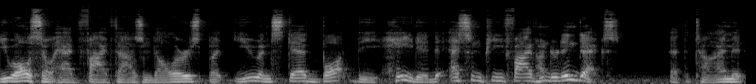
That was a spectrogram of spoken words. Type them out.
you also had $5,000, but you instead bought the hated S&P 500 index. At the time, it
